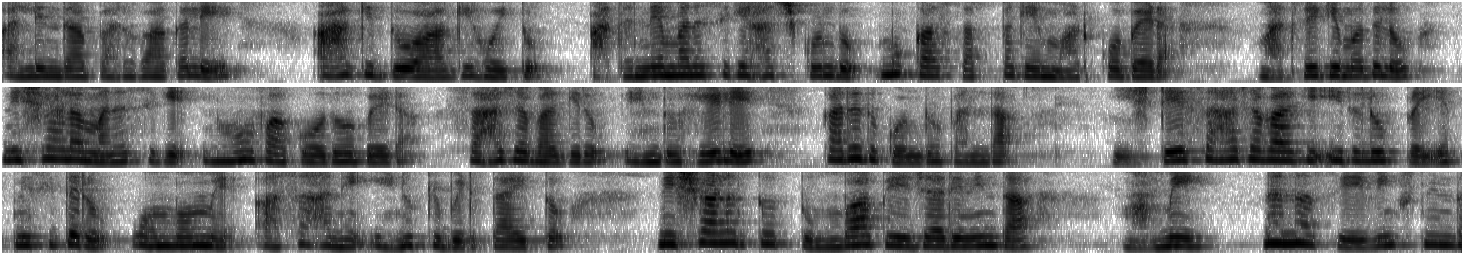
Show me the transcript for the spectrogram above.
ಅಲ್ಲಿಂದ ಬರುವಾಗಲೇ ಆಗಿದ್ದು ಆಗಿ ಹೋಯಿತು. ಅದನ್ನೇ ಮನಸ್ಸಿಗೆ ಹಚ್ಕೊಂಡು ಮುಖ ಸಪ್ಪಗೆ ಮಾಡ್ಕೋಬೇಡ. ಮದುವೆಗೆ ಮೊದಲು ನಿಶಾಳ ಮನಸ್ಸಿಗೆ ನೋವಾಗೋದೋ ಬೇಡ. ಸಹಜವಾಗಿರು ಎಂದು ಹೇಳಿ ಕರೆದುಕೊಂಡು ಬಂದ. ಎಷ್ಟೇ ಸಹಜವಾಗಿ ಇರಲು ಪ್ರಯತ್ನಿಸಿದರೂ ಒಮ್ಮೊಮ್ಮೆ ಅಸಹನೆ ಇಣುಕಿ ಬಿಡ್ತಾ ಇತ್ತು ನಿಶಾಳಂತೂ ತುಂಬ ಬೇಜಾರಿನಿಂದ, ಮಮ್ಮಿ, ನನ್ನ ಸೇವಿಂಗ್ಸ್ನಿಂದ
